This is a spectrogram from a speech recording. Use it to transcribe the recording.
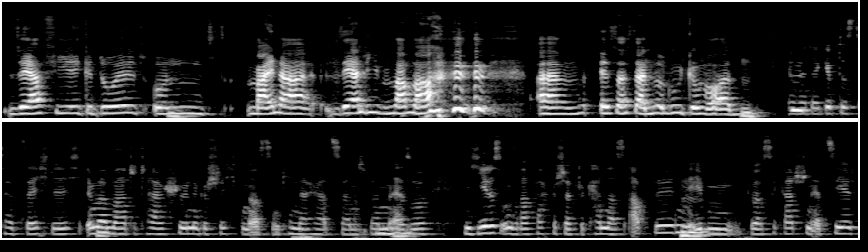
sehr viel Geduld und mhm. meiner sehr lieben Mama ähm, ist das dann so gut geworden. Aber da gibt es tatsächlich immer mal total schöne Geschichten aus den Kinderhörzentren. Mhm. Also nicht jedes unserer Fachgeschäfte kann das abbilden. Mhm. Eben, du hast ja gerade schon erzählt,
